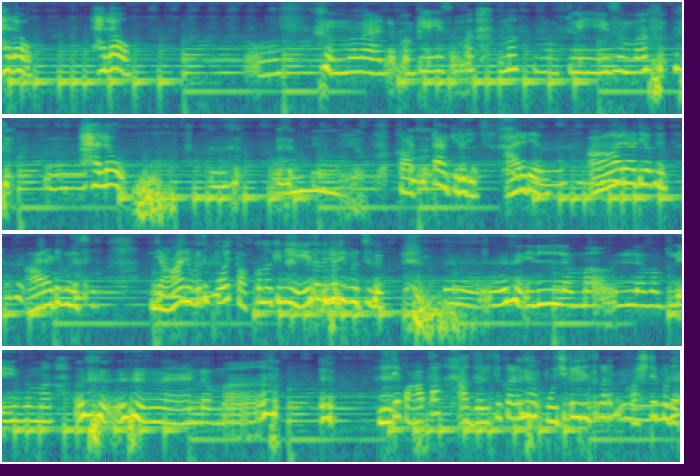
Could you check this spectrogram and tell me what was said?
ഹലോ ഹലോ. ഉമ്മ വേണ്ട പ്ലീസ് ഉമ്മ ഉമ്മ പ്ലീസ് ഉമ്മ. ഹലോ. കട്ടാക്കിലടി ആരടി അവൻ? ആരാടി വിളിച്ചത്? ഞാൻ ഇവിടുന്ന് പോയി തക്ക നോക്കി നീ ഏതവനോടി വിളിച്ചത്? ഇല്ലമ്മ ഇല്ലമ്മ പ്ലീസ് അമ്മ വേണ്ടമ്മ. നിന്റെ പാപ്പ ആ ഗൾഫിൽ കിടന്ന് പൂജി വെയിലത്ത് കിടന്ന് കഷ്ടപ്പെടുക.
